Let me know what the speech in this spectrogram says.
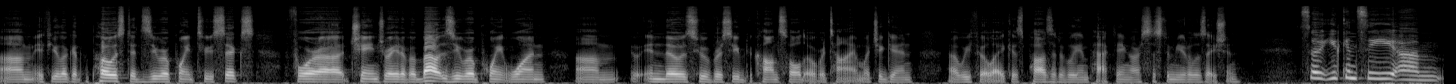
Um, if you look at the post, it's 0.26 for a change rate of about 0.1 um, in those who have received a consult over time, which again, uh, we feel like is positively impacting our system utilization. So you can see um,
